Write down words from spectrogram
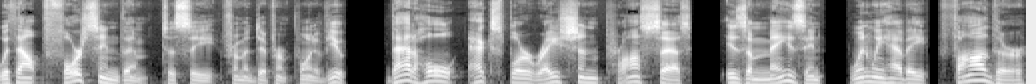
without forcing them to see from a different point of view. That whole exploration process is amazing when we have a father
